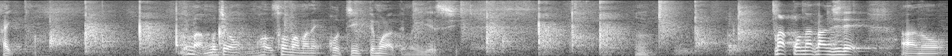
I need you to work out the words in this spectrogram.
はい。でまあもちろんそのままねこっち行ってもらってもいいですし。うん。まあこんな感じであの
